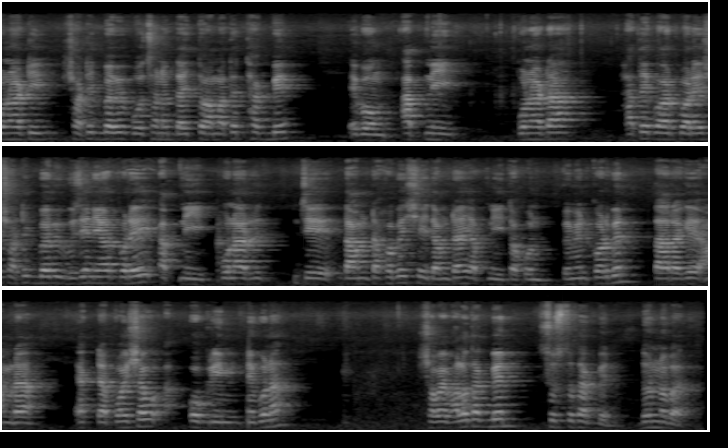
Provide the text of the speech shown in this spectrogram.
পোনাটি সঠিকভাবে পৌঁছানোর দায়িত্ব আমাদের থাকবে এবং আপনি পোনাটা হাতে পাওয়ার পরে সঠিকভাবে বুঝে নেওয়ার পরে আপনি পোনার যে দামটা হবে সেই দামটাই আপনি তখন পেমেন্ট করবেন। তার আগে আমরা একটা পয়সাও অগ্রিম নেব না। সবাই ভালো থাকবেন, সুস্থ থাকবেন। ধন্যবাদ।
